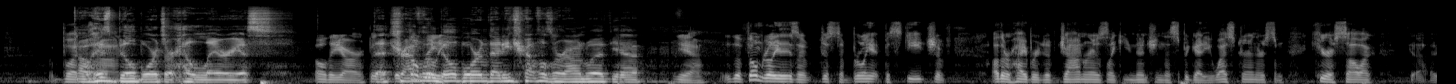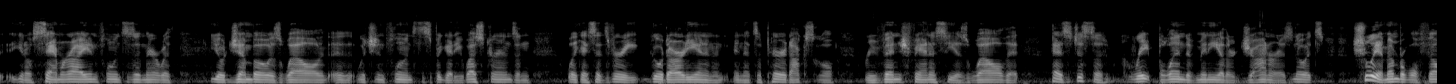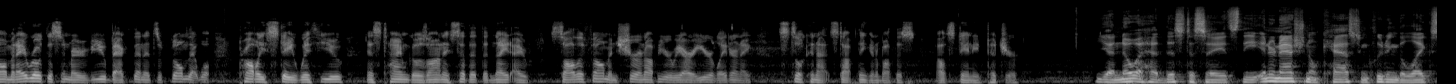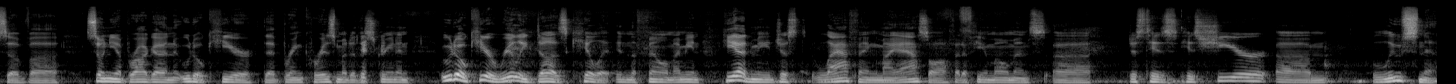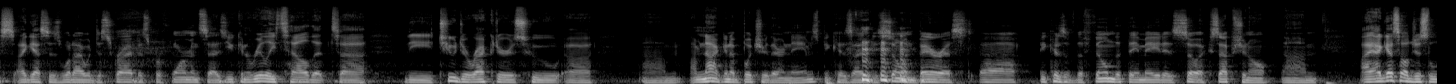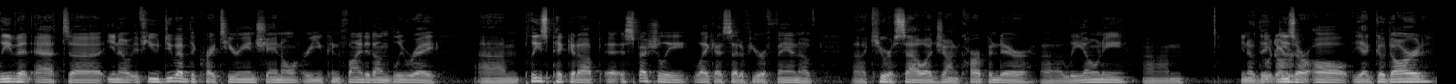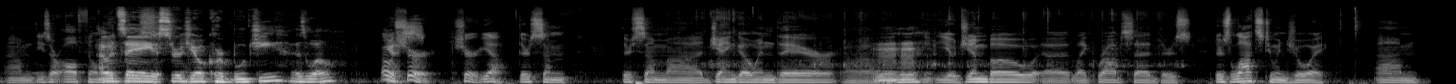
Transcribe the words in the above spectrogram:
But Oh, his uh, billboards are hilarious. oh, they are. But That the traveling really- billboard that he travels around with, yeah. Yeah, the film really is a just a brilliant pastiche of other hybrid of genres, like you mentioned, the spaghetti western. There's some Kurosawa, uh, you know, samurai influences in there with Yojimbo as well, uh, which influenced the spaghetti westerns. And like I said, it's very Godardian, and, and it's a paradoxical revenge fantasy as well that has just a great blend of many other genres. No, it's truly a memorable film, and I wrote this in my review back then. It's a film that will probably stay with you as time goes on. I said that the night I saw the film, and sure enough, here we are a year later, and I still cannot stop thinking about this outstanding picture. Yeah, Noah had this to say. It's the international cast, including the likes of uh, Sonia Braga and Udo Kier, that bring charisma to the screen. And Udo Kier really does kill it in the film. I mean, he had me just laughing my ass off at a few moments. Uh, just his his sheer um, looseness, I guess, is what I would describe his performance as. You can really tell that uh, the two directors who uh, um, I'm not going to butcher their names because I'd be so embarrassed uh, because of the film that they made is so exceptional. Um, I, I guess I'll just leave it at uh, you know if you do have the Criterion Channel or you can find it on Blu-ray, um, please pick it up. Especially like I said, if you're a fan of uh, Kurosawa, John Carpenter, uh, Leone. You know, the, these are all yeah Godard. Um, these are all films. I would say Sergio Corbucci as well. Oh Yes. sure, sure, yeah. There's some, there's some uh, Django in there. Uh, Yojimbo, uh, like Rob said. There's there's lots to enjoy, um,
